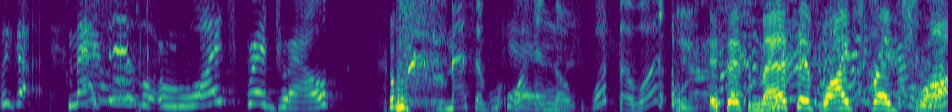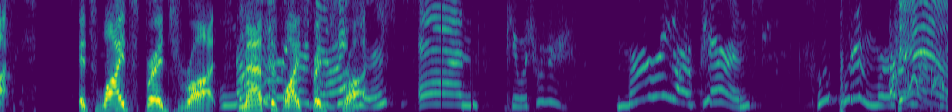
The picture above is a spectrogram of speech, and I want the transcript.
We got massive widespread drought. Massive. wh- What in the what the what? It says massive widespread drought. It's widespread drought. None Massive widespread drought. And okay, which one are murdering our parents. Who put in murdering our Damn.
